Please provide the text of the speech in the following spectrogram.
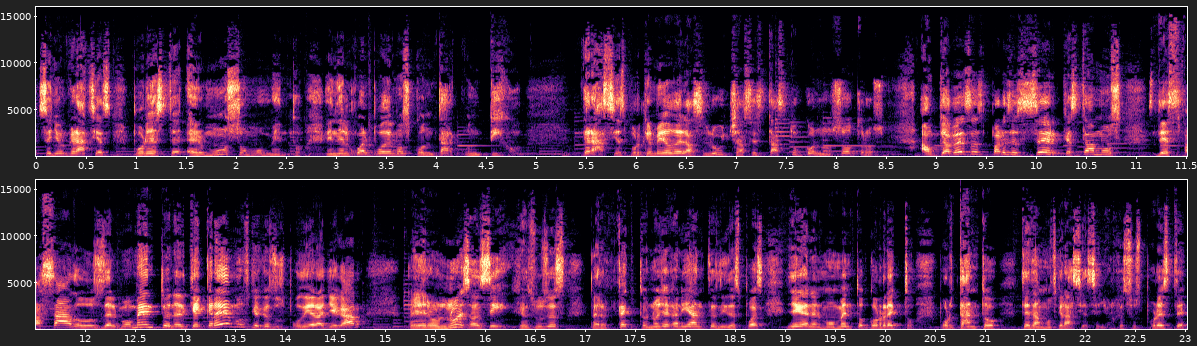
Señor, gracias por este hermoso momento en el cual podemos contar contigo. Gracias porque en medio de las luchas estás tú con nosotros. Aunque a veces parece ser que estamos desfasados del momento en el que creemos que Jesús pudiera llegar, pero no es así. Jesús es perfecto, no llega ni antes ni después, llega en el momento correcto. Por tanto, te damos gracias, Señor Jesús, por este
